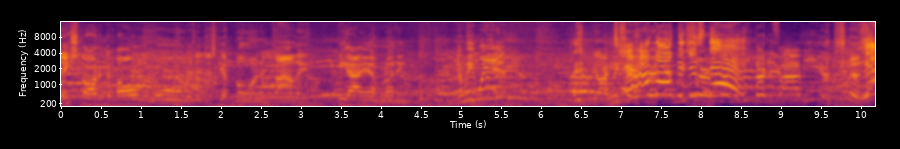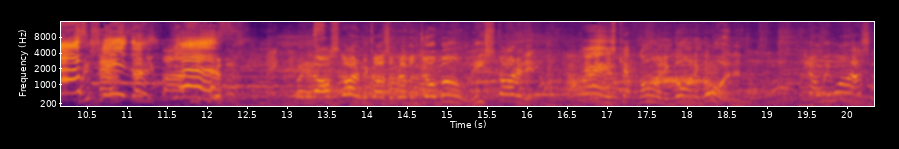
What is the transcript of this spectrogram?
They started the ball to roll and it just kept going and finally here I am running. And we win. And we And how long did you stay? 35 years. Yes, we Jesus, 35 yes. years. But it all started because of Reverend Joe Boone. He started it. And it just kept going and going and going. And, you know, we won. Said?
